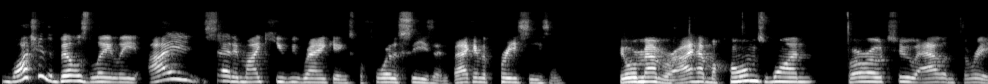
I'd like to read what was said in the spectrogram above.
watching the Bills lately. I said in my QB rankings before the season, back in the preseason, if you'll remember, I have Mahomes one, Burrow two, Allen three.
